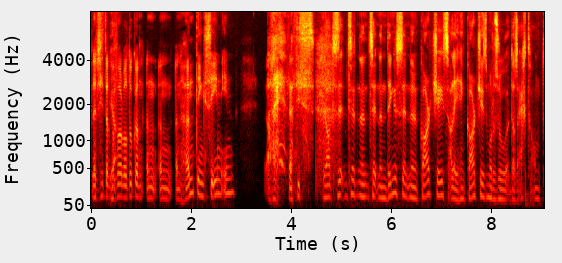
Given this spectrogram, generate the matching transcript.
er zit er Ja. bijvoorbeeld ook een, een, een, een hunting scene in. Allee, dat is... Ja, het zit, het zit een, het zit een ding, het zit een car chase. Alleen geen car chase, maar zo, dat is echt aan het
